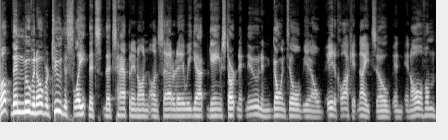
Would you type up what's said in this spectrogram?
Well, then moving over to the slate that's that's happening on on Saturday, we got games starting at noon and going till you know eight o'clock at night. So, and and all of them,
